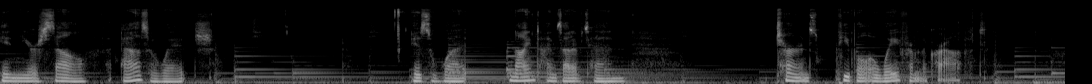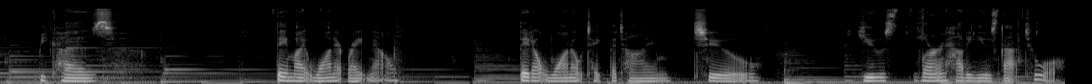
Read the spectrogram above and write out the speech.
in yourself as a witch is what nine times out of ten turns people away from the craft because they might want it right now. They don't want to take the time to use learn how to use that tool.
